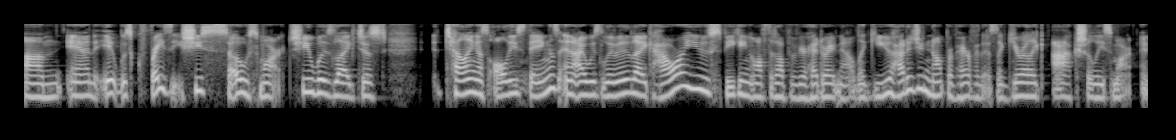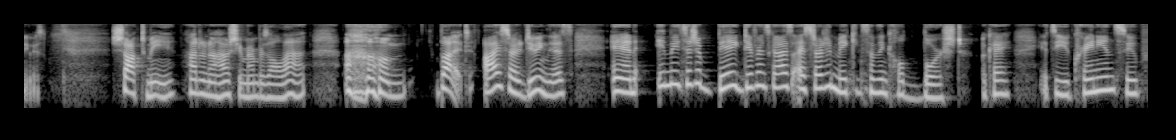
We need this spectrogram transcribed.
Um, and it was crazy. She's so smart. She was like just, telling us all these things and i was literally like how are you speaking off the top of your head right now? Like you how did you not prepare for this? Like you're like actually smart. Anyways shocked me. I don't know how she remembers all that. Um, but i started doing this and it made such a big difference guys. I started making something called borscht okay? It's a ukrainian soup.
